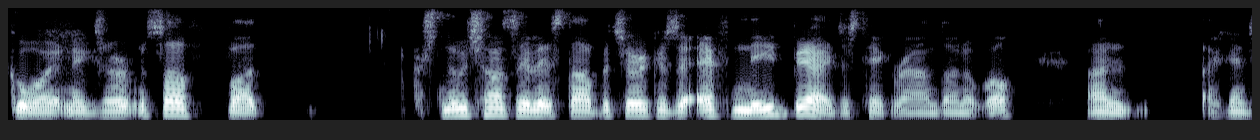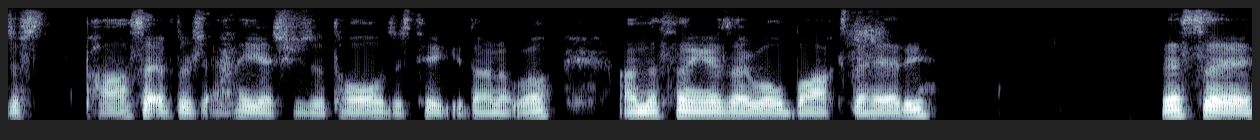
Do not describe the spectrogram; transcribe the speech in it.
go out and exert myself, but there's no chance I let stop it here because if need be, I just take round down it will, and I can just pass it if there's any issues at all. Just take it down it will, and the thing is, I will box the heady. This uh,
